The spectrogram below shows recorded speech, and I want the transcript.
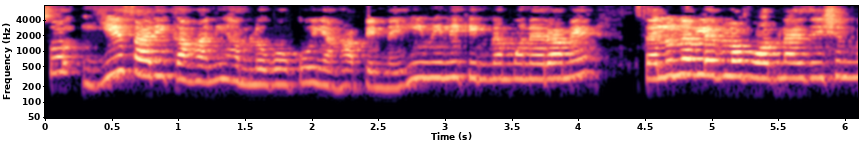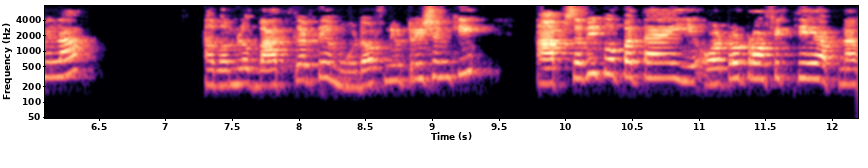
सो so, ये सारी कहानी हम लोगों को यहाँ पे नहीं मिली किंगडम मोनेरा में। सेलुलर लेवल ऑफ़ ऑर्गेनाइजेशन मिला। अब हम लोग बात करते हैं मोड ऑफ़ न्यूट्रिशन की। आप सभी को पता है ये ऑटोट्रॉफिक थे अपना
